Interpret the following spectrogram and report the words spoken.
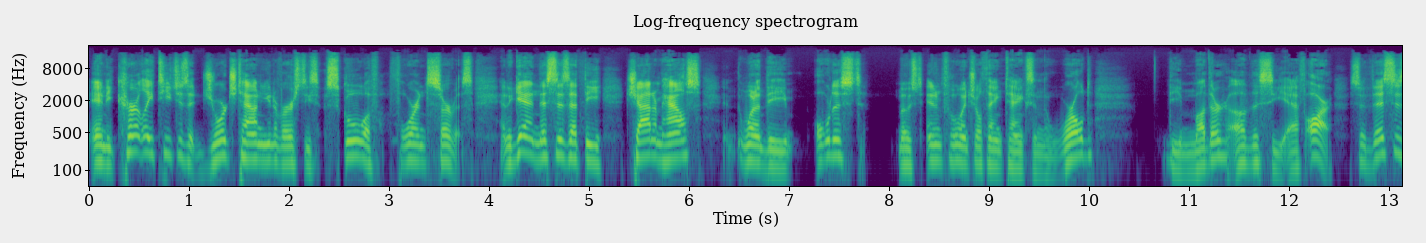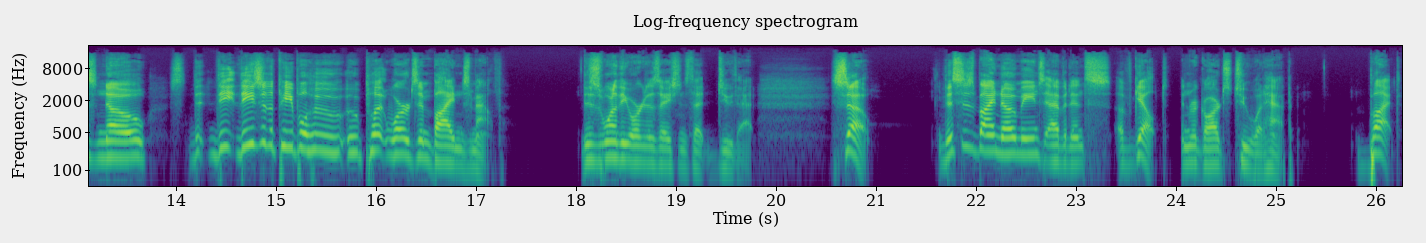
and he currently teaches at Georgetown University's School of Foreign Service. And again, this is at the Chatham House, one of the oldest, most influential think tanks in the world the mother of the CFR. So this is no. Th- th- these are the people who who put words in Biden's mouth. This is one of the organizations that do that. So this is by no means evidence of guilt in regards to what happened. But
